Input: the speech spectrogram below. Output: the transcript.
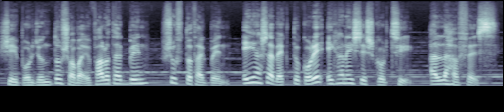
সেই পর্যন্ত সবাই ভালো থাকবেন, সুস্থ থাকবেন। এই আশা ব্যক্ত করে এখানেই শেষ করছি। আল্লাহ হাফেজ।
